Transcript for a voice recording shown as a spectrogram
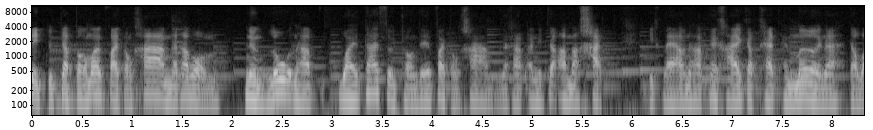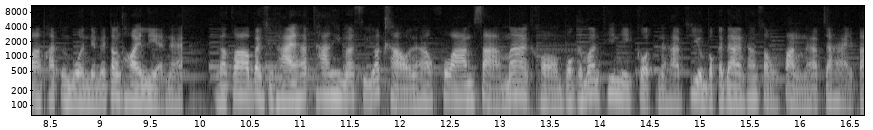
ติดอยู่กับโปเกมอนฝ่ายตรงข้ามนะครับผม หนึ่งลูกนะครับไว้ใต้สุดของเดฟฝ่ายตรงข้ามนะครับอันนี้ก็เอามาขัดอีกแล้วนะครับคล้ายๆกับแคทแฮมเมอร์นะแต่ว่าพัดวนๆเนี่ยไม่ต้องทอยเหรียญนะฮะแล้วก็ใบสุดท้ายนะครับทางหิมะสียอดเขานะครับความสามารถของโปเกมอนที่มีกฎนะครับที่อยู่บนกระดานทั้งสองฝั่งนะครับจะหายไป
